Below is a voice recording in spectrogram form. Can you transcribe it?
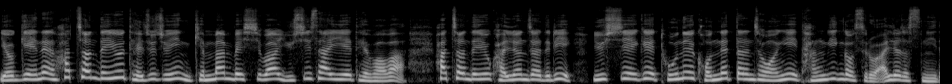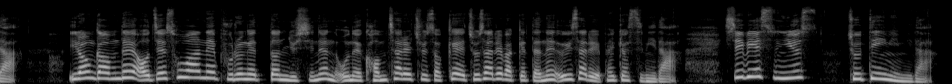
여기에는 화천대유 대주주인 김만배 씨와 유 씨 사이의 대화와 화천대유 관련자들이 유 씨에게 돈을 건넸다는 정황이 담긴 것으로 알려졌습니다. 이런 가운데 어제 소환에 불응했던 유 씨는 오늘 검찰에 출석해 조사를 받겠다는 의사를 밝혔습니다. CBS 뉴스 조태임입니다.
